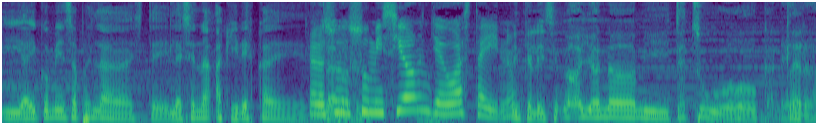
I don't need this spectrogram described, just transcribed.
Y, y ahí comienza pues la, este, la escena aquiresca de. Claro, Claro, su, su misión llegó hasta ahí, ¿no? En que le dicen, Ayanami, Tetsuo, Kaneda, Claro.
